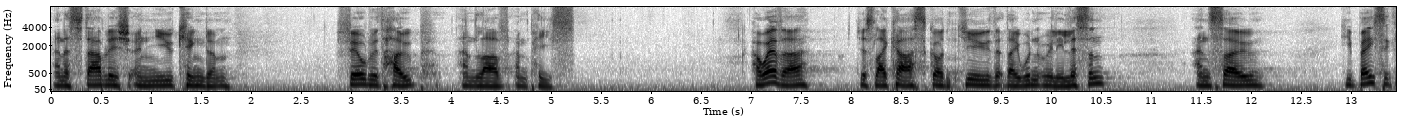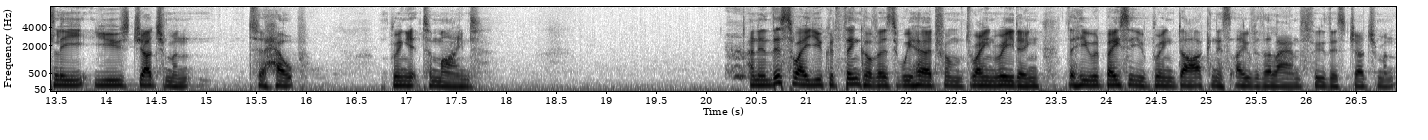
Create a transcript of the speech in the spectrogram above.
and establish a new kingdom filled with hope and love and peace. However, just like us, God knew that they wouldn't really listen, and so He basically used judgment to help bring it to mind. And in this way, you could think of, as we heard from Dwayne reading, that he would basically bring darkness over the land through this judgment.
